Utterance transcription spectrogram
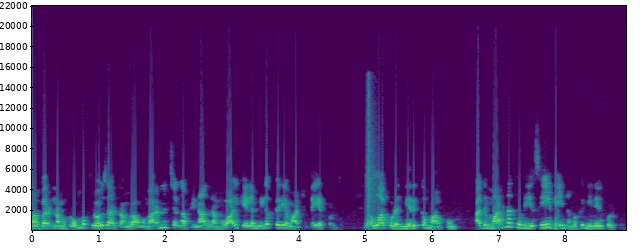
நபர் நமக்கு ரொம்ப க்ளோஸா இருக்காங்களோ அவங்க மரணிச்சாங்க அப்படின்னா அது நம்ம வாழ்க்கையில மிகப்பெரிய மாற்றத்தை ஏற்படுத்தும். எல்லா கூட நெருக்கமாகும். அது மரணத்துடைய செய்தியை நமக்கு நினைவுபடுத்தும்.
